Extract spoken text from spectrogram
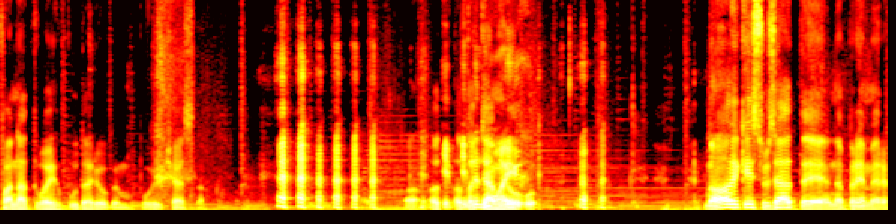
фанат твоїх бударів, би мовив чесно. О- От, І- от, і от моїх? Ну, якийсь взяти, наприклад,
